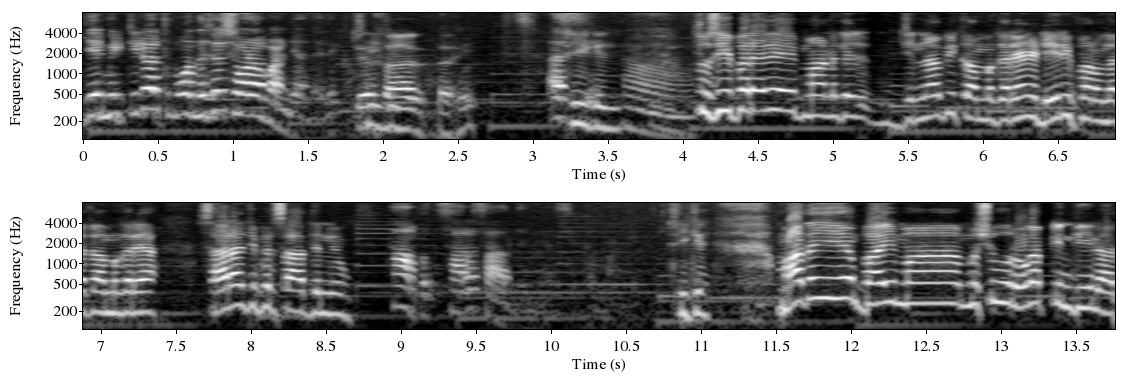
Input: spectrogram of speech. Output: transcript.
ਜੇ ਮਿੱਟੀ ਨੂੰ ਹੱਥ ਪਾਉਂਦੇ ਸੀ ਉਹ ਸੋਨਾ ਬਣ ਜਾਂਦੇ ਦੇਖੋ। ਤੇ ਸਾਥ ਦਿੱਤਾ ਸੀ। ਠੀਕ ਹੈ ਜੀ। ਹਾਂ। ਤੁਸੀਂ ਪਰ ਇਹਦੇ ਮੰਨ ਕੇ ਜਿੰਨਾ ਵੀ ਕੰਮ ਕਰਿਆ ਨੇ ਡੇਅਰੀ ਫਾਰਮ ਦਾ ਕੰਮ ਕਰਿਆ ਸਾਰਾ ਚ ਫਿਰ ਸਾਥ ਦਿੰਦੇ ਹੋ? ਹਾਂ ਪੁੱਤ ਸਾਰਾ ਸਾਥ ਦਿੰਦੇ ਕੰਮਾਂ ਠੀਕ ਹੈ। ਮਾਤਾ ਜੀ ਇਹ ਬਾਈ ਮਾਂ ਮਸ਼ਹੂਰ ਹੋ ਗਿਆ ਪਿੰਦੀ ਹਾਂ।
